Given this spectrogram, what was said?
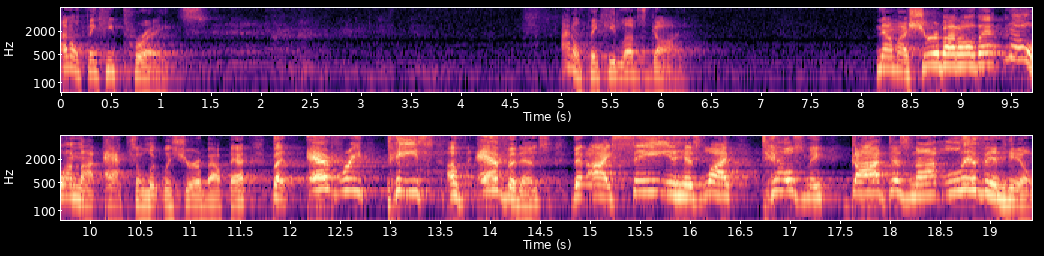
I don't think he prays. I don't think he loves God. Now, am I sure about all that? No, I'm not absolutely sure about that. But every piece of evidence that I see in his life tells me God does not live in him.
